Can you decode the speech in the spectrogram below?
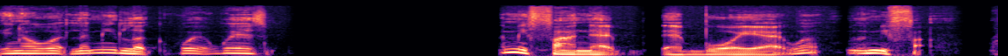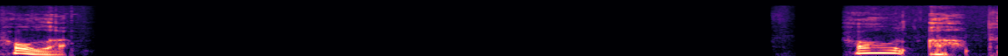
you know what? Let me look. Where, where's? Let me find that that boy at. What? Let me find. Hold up. Hold up.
